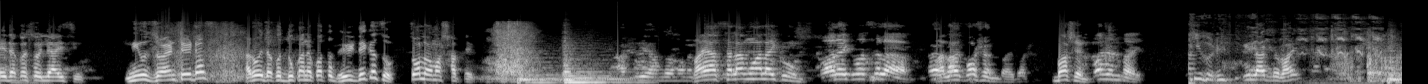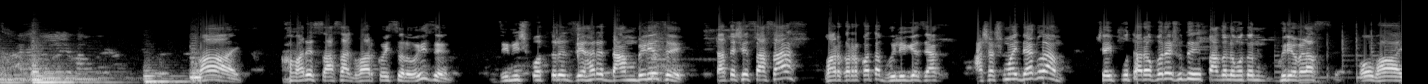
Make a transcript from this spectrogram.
এই দেখো চলে আইছি। নিউ জয়েন্ট ট্রেডার্স আর ওই দেখো দোকানে কত ভিড় দেখেছ? চলো আমার সাথে। ভাই আসসালামু আলাইকুম। ওয়ালাইকুম আসসালাম। ভালো বসেন ভাই বসেন। বসেন। বসেন ভাই। কি লাগবে ভাই? ভাই আমারে চাচা ঘর কইছিল বুঝছেন? জিনিসপত্রের যে হারে দাম বেড়েছে তাতে সে চাচা ঘর করার কথা ভুলে গেছে। আসার সময় দেখলাম সেই পুতার উপরে শুধু পাগলের মতন ঘুরে বেড়াচ্ছে। ও ভাই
